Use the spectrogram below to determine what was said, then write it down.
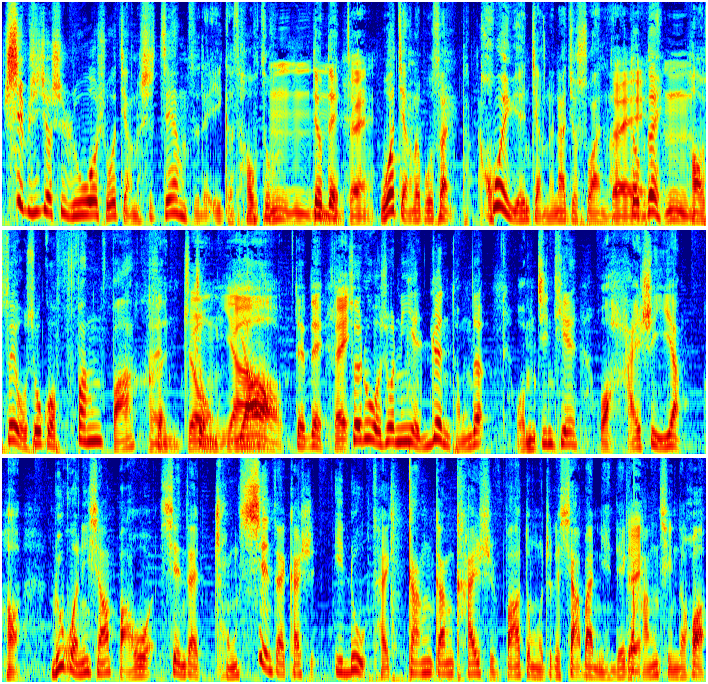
是不是就是如我所讲的是这样子的一个操作，嗯嗯，对不对？对，我讲的不算，会员讲的那就算了，对不对？嗯，好，所以我说过方法很重要，对不对？对，所以如果说你也认同的，我们今天我还是一样。好，如果你想要把握现在从现在开始一路才刚刚开始发动了这个下半年的一个行情的话，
